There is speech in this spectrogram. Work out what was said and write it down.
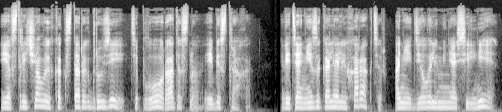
Я встречала их как старых друзей, тепло, радостно и без страха. Ведь они закаляли характер, они делали меня сильнее —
